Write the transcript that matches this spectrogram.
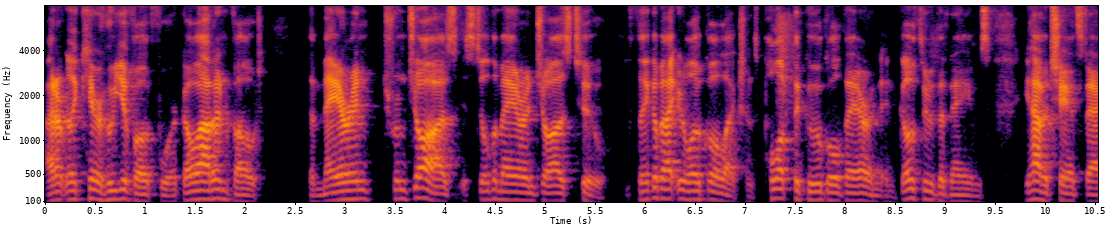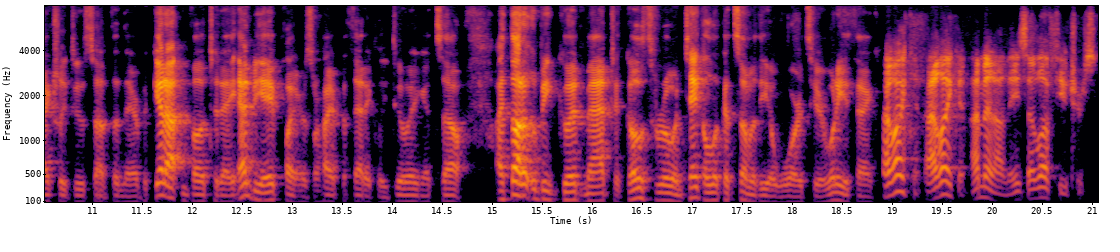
I don't really care who you vote for. Go out and vote the mayor in from Jaws is still the mayor in Jaws too. Think about your local elections. Pull up the Google there and, and, go through the names. You have a chance to actually do something there. But get out and vote today. NBA players are hypothetically doing it. So I thought it would be good, Matt, to go through and take a look at some of the awards here. What do you think? I like it. I like it. I'm in on these. I love futures.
